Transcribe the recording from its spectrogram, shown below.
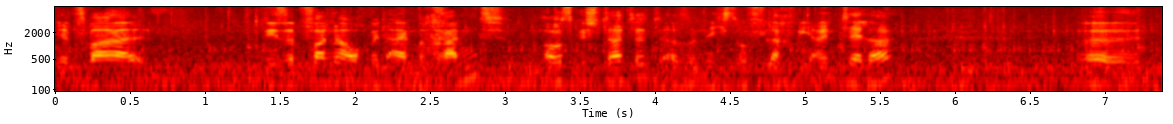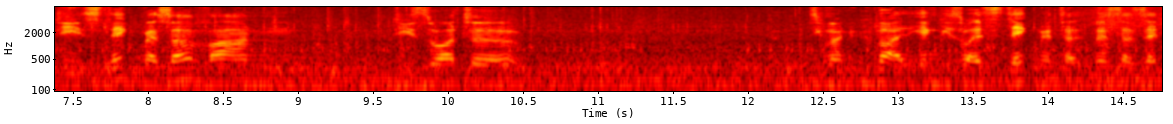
jetzt war diese Pfanne auch mit einem Rand ausgestattet, also nicht so flach wie ein Teller. Äh, die Steakmesser waren die Sorte die man überall irgendwie so als Steakmesser-Set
